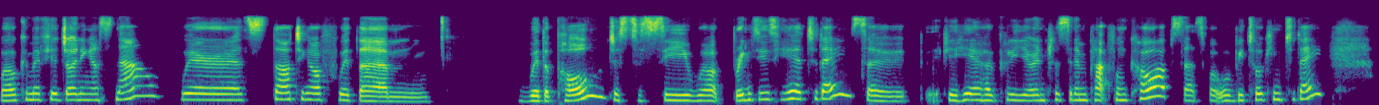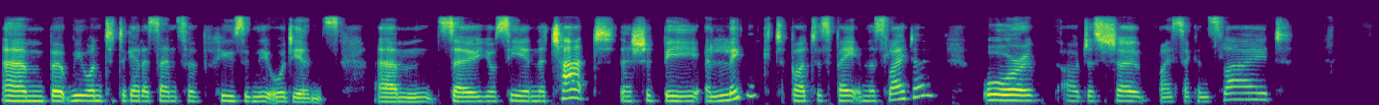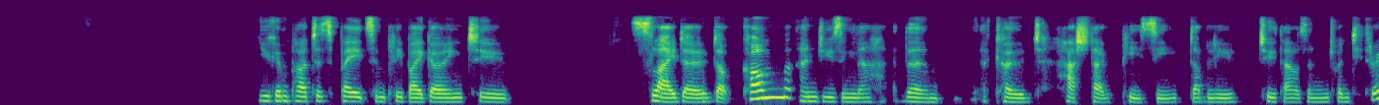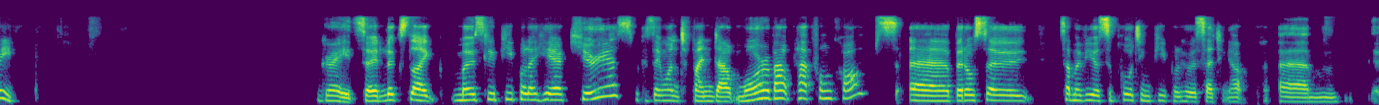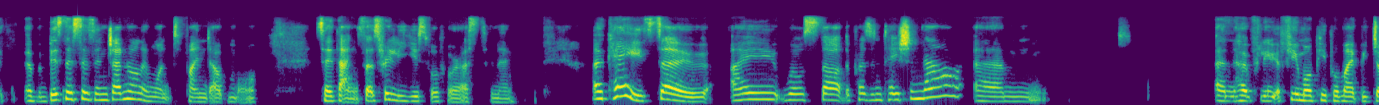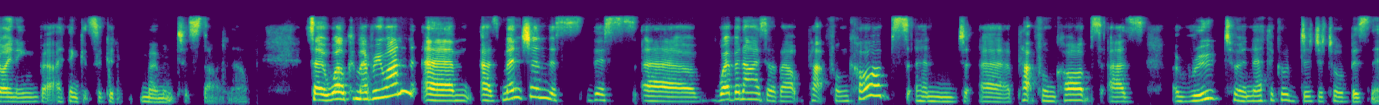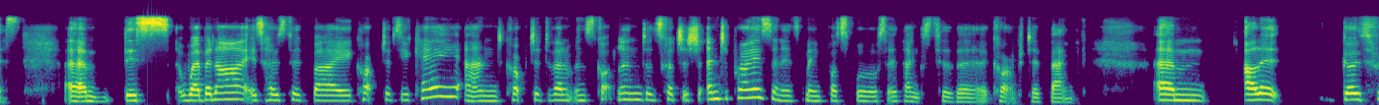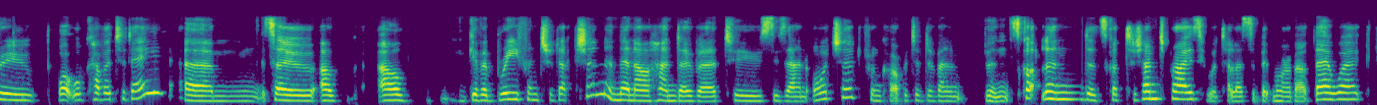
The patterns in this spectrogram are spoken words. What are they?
welcome if you're joining us now. We're starting off with um, with a poll just to see what brings you here today. So if you're here, hopefully you're interested in platform co-ops. That's what we'll be talking today. Um, but we wanted to get a sense of who's in the audience. Um, so you'll see in the chat, there should be a link to participate in the Slido, or I'll just show my second slide. You can participate simply by going to slido.com and using the, the code hashtag PCW 2023. Great. So it looks like mostly people are here curious because they want to find out more about platform co-ops, uh, but also some of you are supporting people who are setting up um, businesses in general and want to find out more. So thanks, that's really useful for us to know. Okay, so I will start the presentation now. Um, and hopefully a few more people might be joining, but I think it's a good moment to start now. So welcome everyone. Um, as mentioned, this, this uh, webinar is about platform co-ops and uh, platform co-ops as a route to an ethical digital business. Um, this webinar is hosted by Cooperatives UK and Cooperative Development Scotland and Scottish Enterprise, and it's made possible also thanks to the Cooperative Bank. Um, I'll go through what we'll cover today. Um, so I'll I'll give a brief introduction and then I'll hand over to Suzanne Orchard from Cooperative Development Scotland and Scottish Enterprise who will tell us a bit more about their work.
